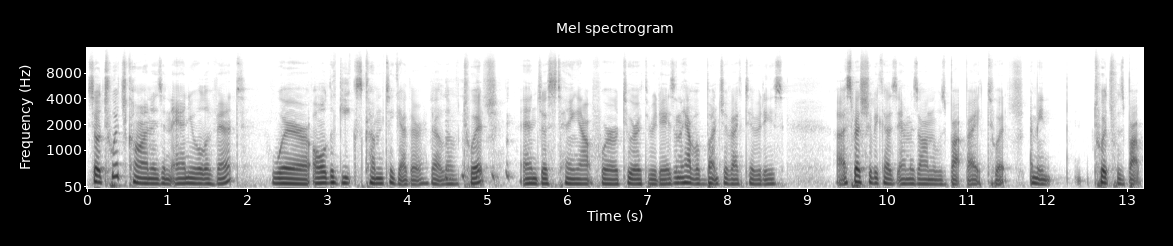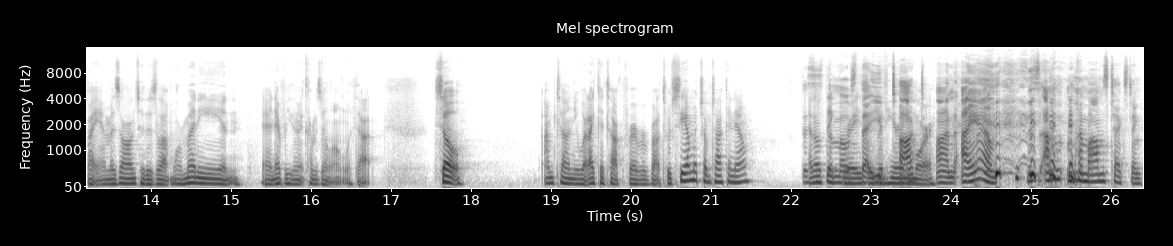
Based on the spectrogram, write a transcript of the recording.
So TwitchCon is an annual event where all the geeks come together that love Twitch and just hang out for two or three days, and they have a bunch of activities, uh, especially because Amazon was bought by Twitch. I mean, Twitch was bought by Amazon, so there's a lot more money and and everything that comes along with that. So, I'm telling you what, I could talk forever about Twitch. See how much I'm talking now? This I don't is the think most Ray's that you've talked anymore. on. I am. This, I'm, my mom's texting.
